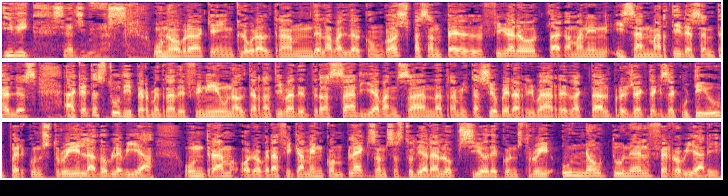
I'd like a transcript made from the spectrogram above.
i Vic, Sergi Vives. Una obra que inclourà el tram de la Vall del Congost, passant pel Figaró, Tagamanent i Sant Martí de Centelles. Aquest estudi permetrà definir una alternativa de traçar i avançar en la tramitació per arribar a redactar el projecte executiu per construir la doble via, un tram orogràficament complex on s'estudiarà l'opció de construir un nou túnel ferroviari.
